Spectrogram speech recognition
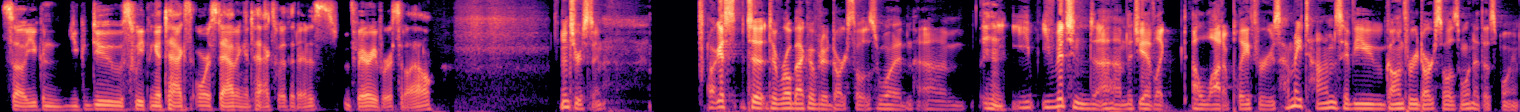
So you can you can do sweeping attacks or stabbing attacks with it, and it's very versatile. Interesting. I guess to, to roll back over to Dark Souls One, um, mm-hmm. you, have mentioned um, that you have like a lot of playthroughs. How many times have you gone through Dark Souls One at this point?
